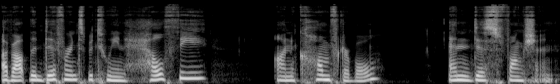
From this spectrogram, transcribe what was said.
about the difference between healthy, uncomfortable, and dysfunction.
